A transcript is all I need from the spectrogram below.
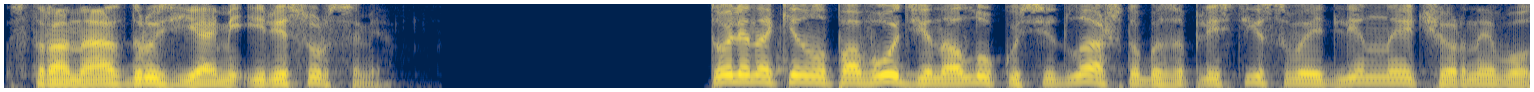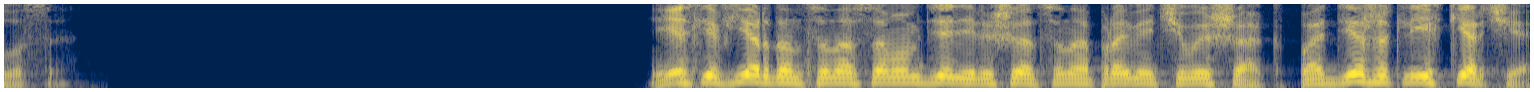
Страна с друзьями и ресурсами. Толя накинул поводья на луку седла, чтобы заплести свои длинные черные волосы. Если фьерданцы на самом деле решатся на опрометчивый шаг, поддержит ли их Керчи?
